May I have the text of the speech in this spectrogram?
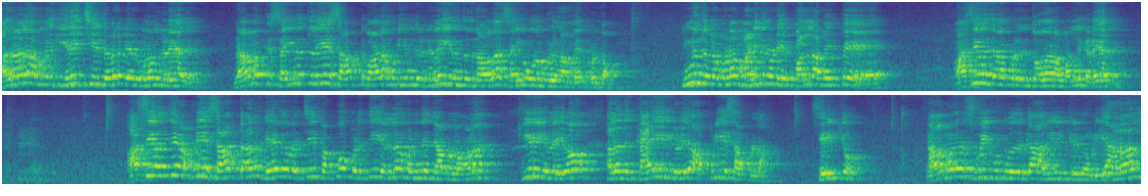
அதனால அவங்களுக்கு இறைச்சியை தவிர வேறு உணவு கிடையாது. நமக்கு சைவத்திலேயே சாப்பிட்டு வாழ முடியுங்கிற நிலை இருந்ததுனால தான் சைவ உணவுகளை நாம் மேற்கொண்டோம். இன்னும் சொல்ல போனால் மனிதனுடைய பல் அமைப்பே அசைவம் சாப்பிட்றதுக்கு தோதான பல்லு கிடையாது. அசைவத்தையும் அப்படியே சாப்பிட்டாலும் வேக வச்சு பக்குவப்படுத்தி எல்லா மனிதனும் சாப்பிடணும். ஆனால் கீரைகளையோ அல்லது காய்கறிகளையோ அப்படியே சாப்பிடலாம். செரிக்கும். நாம தான் சுவை கூட்டுவதற்காக அறிவிக்கிறோமே ஒழிய ஆனால்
